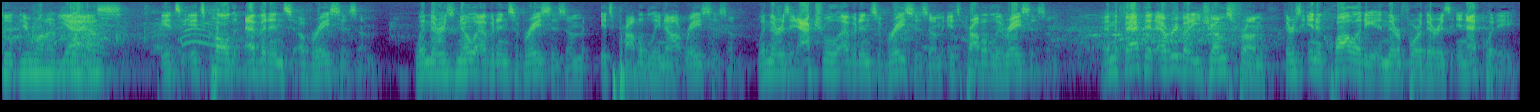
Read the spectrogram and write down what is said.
do you want to? Yes, it's, it's called evidence of racism. When there is no evidence of racism, it's probably not racism. When there is actual evidence of racism, it's probably racism. And the fact that everybody jumps from there's inequality and therefore there is inequity,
